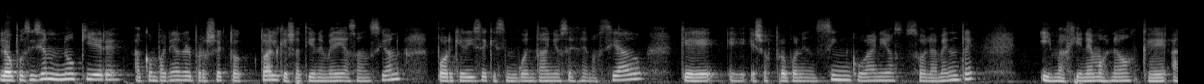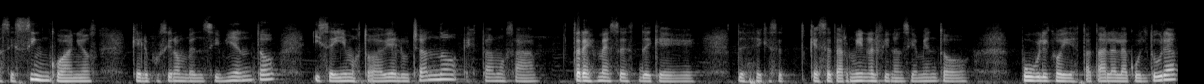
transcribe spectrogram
La oposición no quiere acompañar el proyecto actual que ya tiene media sanción porque dice que 50 años es demasiado, que eh, ellos proponen 5 años solamente. Imaginémonos que hace 5 años que le pusieron vencimiento y seguimos todavía luchando. Estamos a tres meses de que, desde que se, que se termine el financiamiento público y estatal a la cultura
